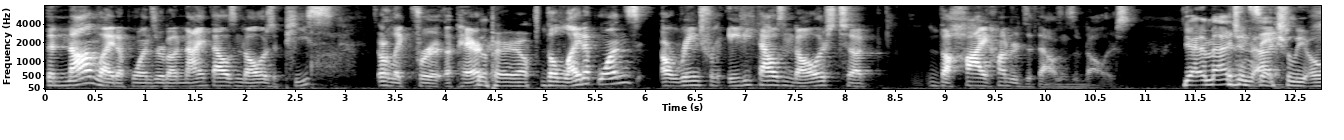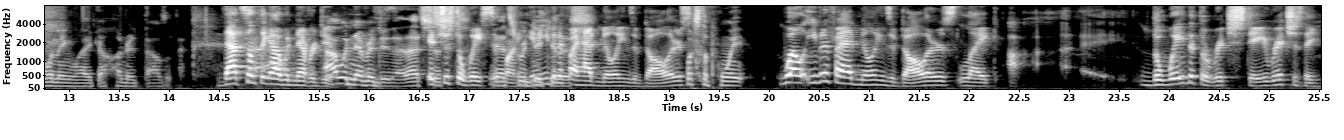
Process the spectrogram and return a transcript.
The non-light up ones are about nine thousand dollars a piece, or like for a pair. The Perio. The light up ones are range from eighty thousand dollars to the high hundreds of thousands of dollars. Yeah, imagine insane. actually owning like a hundred thousand. That's something I would never do. I would never do that. That's it's just a waste of it's money. And even if I had millions of dollars, what's the point? well, even if I had millions of dollars, like I, the way that the rich stay rich is they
